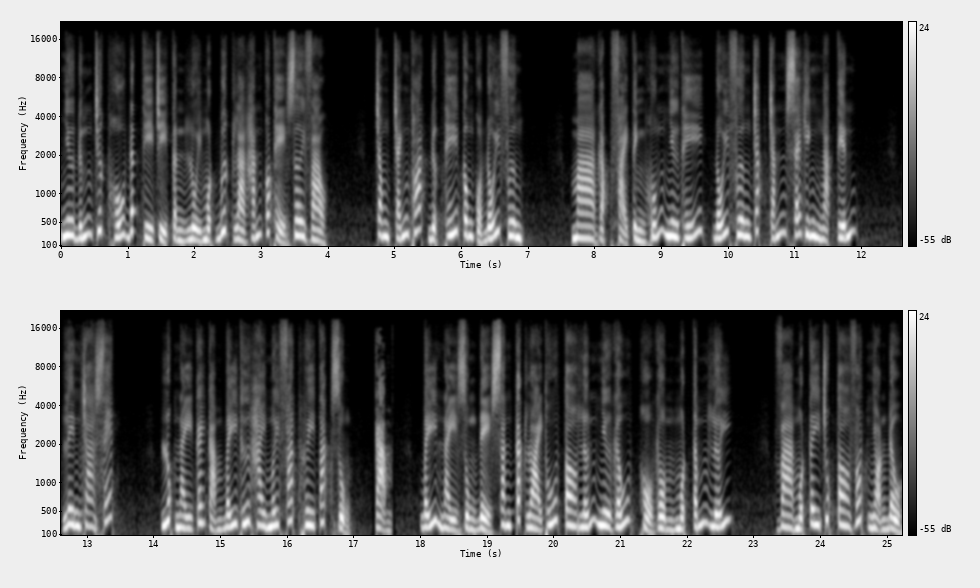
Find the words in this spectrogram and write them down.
như đứng trước hố đất thì chỉ cần lùi một bước là hắn có thể rơi vào. Trong tránh thoát được thế công của đối phương. Mà gặp phải tình huống như thế, đối phương chắc chắn sẽ kinh ngạc tiến. Lên tra xét. Lúc này cái cảm bấy thứ hai mới phát huy tác dụng. Cảm bấy này dùng để săn các loài thú to lớn như gấu, hổ gồm một tấm lưới. Và một cây trúc to vót nhọn đầu.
